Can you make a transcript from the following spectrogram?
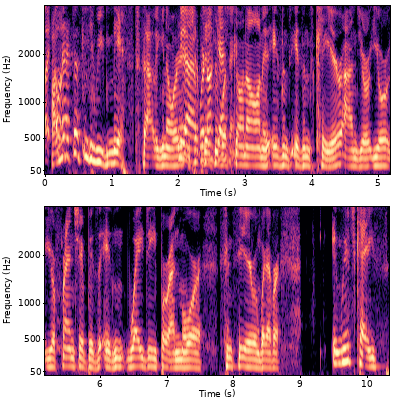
uh, Unless uh, there's something we've missed that you know our Yeah, we're not interpretation of what's getting. going on isn't isn't clear, and your your your friendship is is way deeper and more sincere and whatever. In which case,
